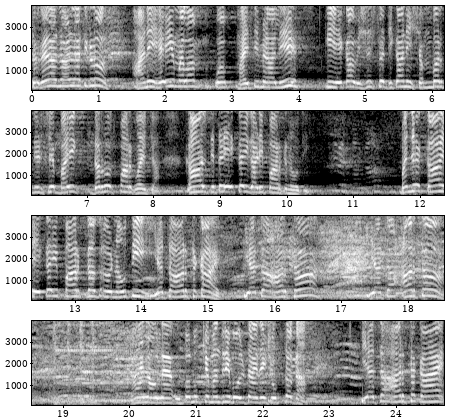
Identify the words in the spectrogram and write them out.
सगळ्या जाळल्या तिकडं. आणि हेही मला माहिती मिळाली की एका विशिष्ट ठिकाणी शंभर दीडशे बाईक दररोज पार्क व्हायच्या. काल तिथे एकही गाडी पार्क नव्हती. म्हणजे काय एकही पार्क नव्हती याचा अर्थ काय? याचा अर्थ याचा अर्थ काय लावलाय? उपमुख्यमंत्री बोलताय ते शोभतं का? याचा अर्थ काय?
